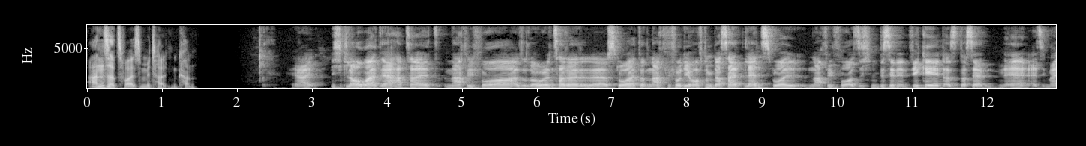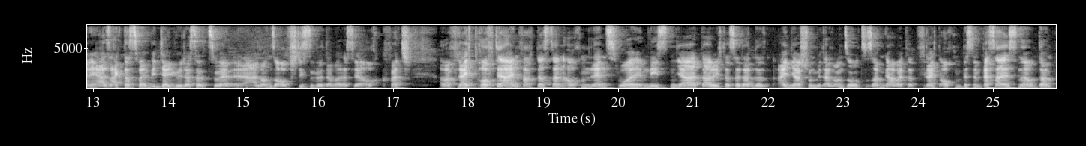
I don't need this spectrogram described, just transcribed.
ansatzweise mithalten kann. Ja, ich glaube halt, er hat halt nach wie vor, also Lawrence hat äh, Stroll hat nach wie vor die Hoffnung, dass halt Lance Stroll nach wie vor sich ein bisschen entwickelt, also dass er, ne, also ich meine, er sagt das zwar im Interview, dass er zu äh, Alonso aufschließen wird, aber das ist ja auch Quatsch. Aber vielleicht hofft er einfach, dass dann auch ein Lance Stroll im nächsten Jahr, dadurch, dass er dann ein Jahr schon mit Alonso zusammengearbeitet hat, vielleicht auch ein bisschen besser ist, ne, und dann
